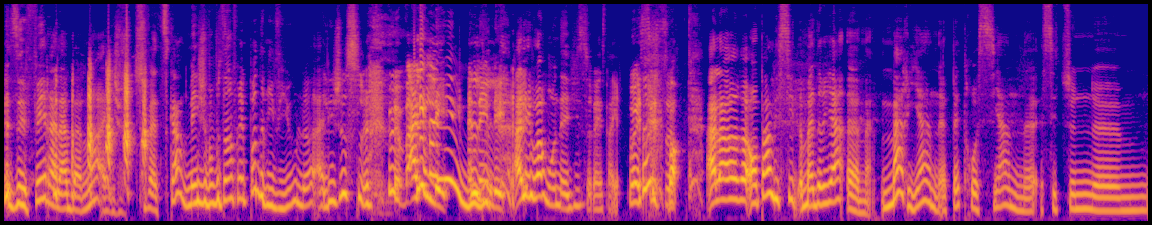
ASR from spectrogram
Zéphyr Alabama. Hey, je je suis fatigante, mais je ne vous en ferai pas de review, là. Allez juste le... Allez-les! Allez-les! Allez voir mon avis sur Instagram. Oui, c'est ça. Bon. Alors, on parle ici de Madria- euh, Ma- Marianne Petrosian. C'est une. euh,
